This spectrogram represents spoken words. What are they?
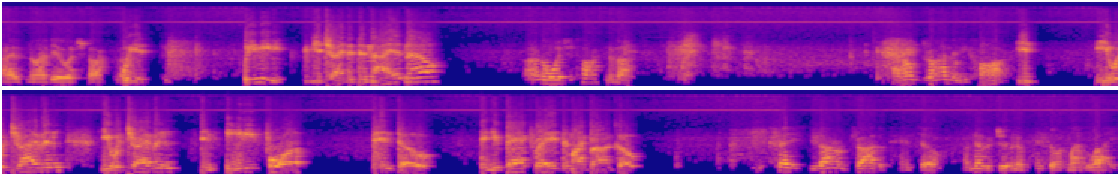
I have no idea what you're talking about. Well, you, what do you mean? You trying to deny it now? I don't know what you're talking about. I don't drive any car. You were driving, you were driving an 84 Pinto, and you backed right into my Bronco. Crazy, dude, I don't drive a Pinto. I've never driven a Pinto in my life.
